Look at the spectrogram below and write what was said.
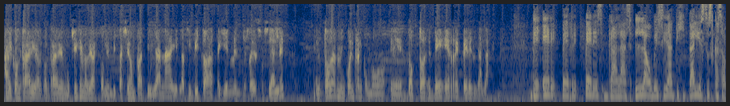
Al contrario, al contrario, muchísimas gracias por la invitación, Pati y Ana, y las invito a seguirme en mis redes sociales. En todas me encuentran como eh, doctor DR Pérez Galá. De R. Perre- Pérez Galás, la obesidad digital y esto es Casa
